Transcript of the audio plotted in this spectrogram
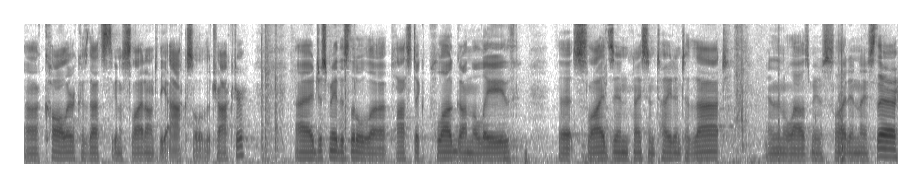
uh, collar because that's going to slide onto the axle of the tractor. I just made this little uh, plastic plug on the lathe that slides in nice and tight into that and then it allows me to slide in nice there.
